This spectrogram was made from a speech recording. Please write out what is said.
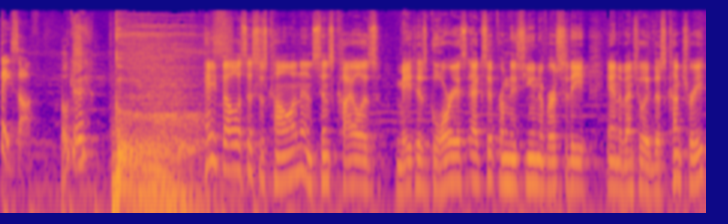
Face Off. Okay. Hey fellas, this is Colin, and since Kyle has made his glorious exit from this university and eventually this country,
